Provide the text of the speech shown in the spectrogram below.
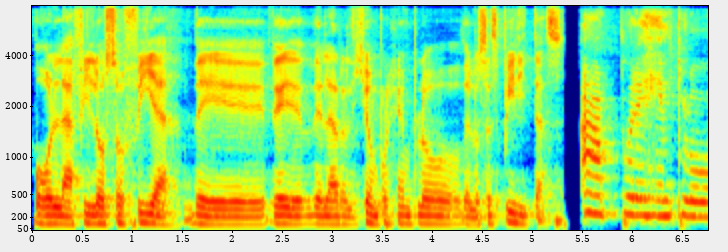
o la filosofía de, de, de, la religión, por ejemplo, de los espíritas? Ah, por ejemplo,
